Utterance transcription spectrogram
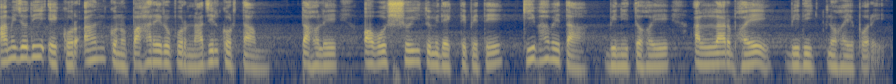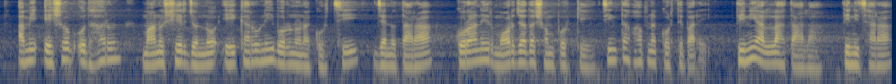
আমি যদি এই কোরআন কোনো পাহাড়ের ওপর নাজিল করতাম তাহলে অবশ্যই তুমি দেখতে পেতে কীভাবে তা বিনীত হয়ে আল্লাহর ভয়ে বিদিগ্ন হয়ে পড়ে। আমি এসব উদাহরণ মানুষের জন্য এই কারণেই বর্ণনা করছি যেন তারা কোরআনের মর্যাদা সম্পর্কে চিন্তা ভাবনা করতে পারে। তিনি আল্লাহ তাআলা, তিনি ছাড়া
